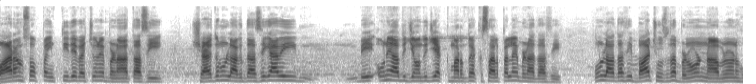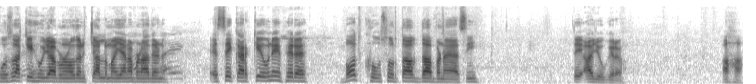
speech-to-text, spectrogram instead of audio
1235 ਦੇ ਵਿੱਚ ਉਹਨੇ ਬਣਾਤਾ ਸੀ। ਸ਼ਾਇਦ ਉਹਨੂੰ ਲੱਗਦਾ ਸੀਗਾ ਵੀ ਵੀ ਉਹਨੇ ਆਪਦੀ ਜਿਉਂਦੇ ਜੀ ਇੱਕ ਮਰਨ ਤੋਂ ਇੱਕ ਸਾਲ ਪਹਿਲਾਂ ਹੀ ਬਣਾਤਾ ਸੀ। ਉਹਨੂੰ ਲੱਗਦਾ ਸੀ ਬਾਅਦ ਚ ਹੋ ਸਕਦਾ ਬਣਾਉਣ ਨਾ ਬਣਾਉਣ, ਹੋ ਸਕਦਾ ਕਿਹੋ ਜਿਹਾ ਬਣਾ ਦੇਣ ਚੱਲ ਮਾ ਨਾ ਬਣਾ ਦੇਣ। ਇਸੇ ਕਰਕੇ ਉਹਨੇ ਫਿਰ ਬਹੁਤ ਖੂਬਸੂਰਤ ਆਪਦਾ ਬਣਾਇਆ ਸੀ। ਤੇ ਆਜੋ ਗਿਰਾ ਆਹਾ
